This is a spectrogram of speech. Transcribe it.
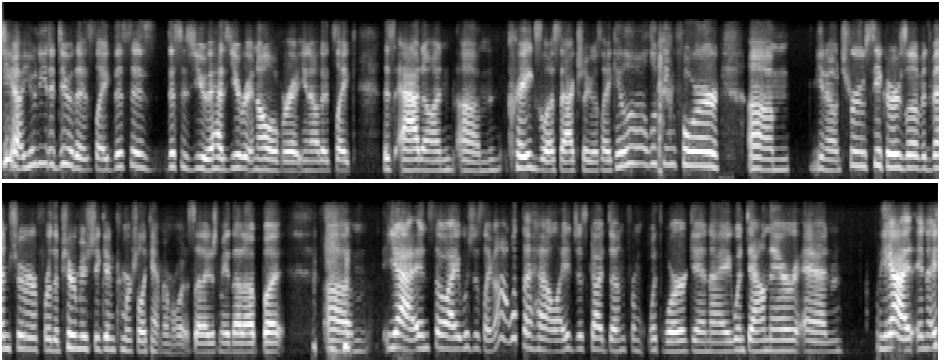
yeah, you need to do this. Like this is this is you. It has you written all over it. You know, that's like this ad on um, Craigslist actually was like, hello, looking for um, you know, true seekers of adventure for the Pure Michigan commercial. I can't remember what it said. I just made that up, but um yeah and so i was just like oh what the hell i just got done from with work and i went down there and yeah and i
